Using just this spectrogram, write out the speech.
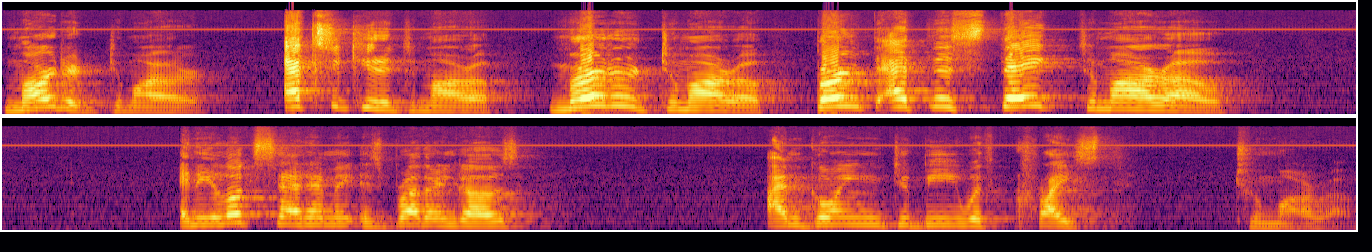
martyred tomorrow, executed tomorrow, murdered tomorrow, burnt at the stake tomorrow. And he looks at him, his brother, and goes, I'm going to be with Christ tomorrow.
